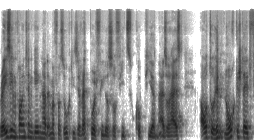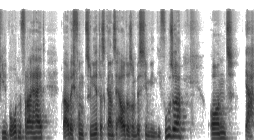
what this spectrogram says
Racing Point hingegen hat immer versucht, diese Red Bull-Philosophie zu kopieren. Also heißt, Auto hinten hochgestellt, viel Bodenfreiheit. Dadurch funktioniert das ganze Auto so ein bisschen wie ein Diffusor. Und ja,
